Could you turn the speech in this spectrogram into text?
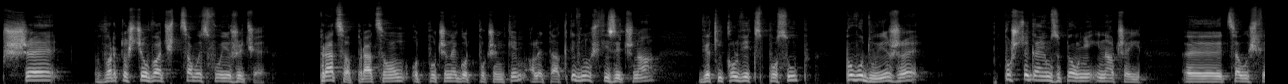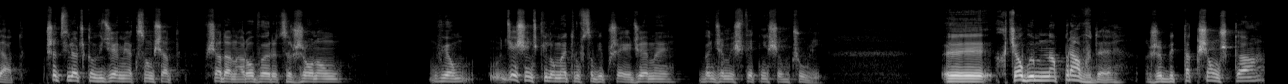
przewartościować całe swoje życie. Praca pracą, odpoczynek odpoczynkiem, ale ta aktywność fizyczna w jakikolwiek sposób powoduje, że postrzegają zupełnie inaczej e, cały świat. Przed chwileczką widziałem, jak sąsiad wsiada na rower z żoną. Mówią, 10 kilometrów sobie przejedziemy, będziemy świetnie się czuli. E, chciałbym naprawdę, żeby ta książka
